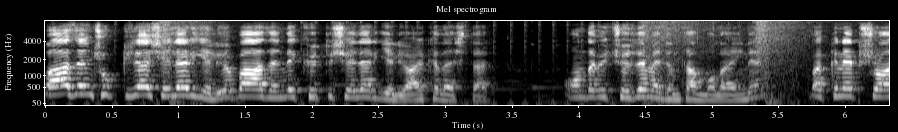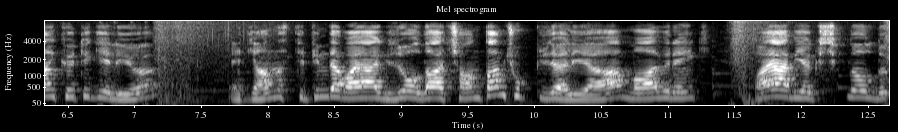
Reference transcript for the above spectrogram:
Bazen çok güzel şeyler geliyor. Bazen de kötü şeyler geliyor arkadaşlar. Onda bir çözemedim tam olayını. Bakın hep şu an kötü geliyor. Evet yalnız tipim de bayağı güzel oldu. Çantam çok güzel ya. Mavi renk. Bayağı bir yakışıklı olduk.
